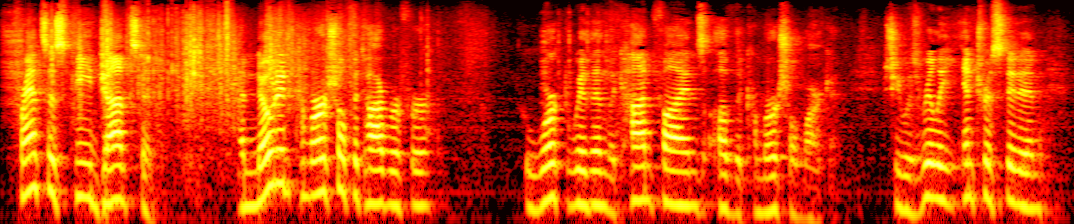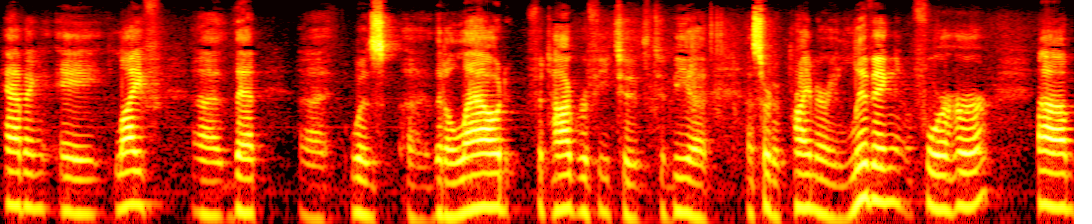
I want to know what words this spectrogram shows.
Frances B. Johnston, a noted commercial photographer who worked within the confines of the commercial market. She was really interested in having a life uh, that uh, was uh, that allowed photography to, to be a, a sort of primary living for her. Um,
